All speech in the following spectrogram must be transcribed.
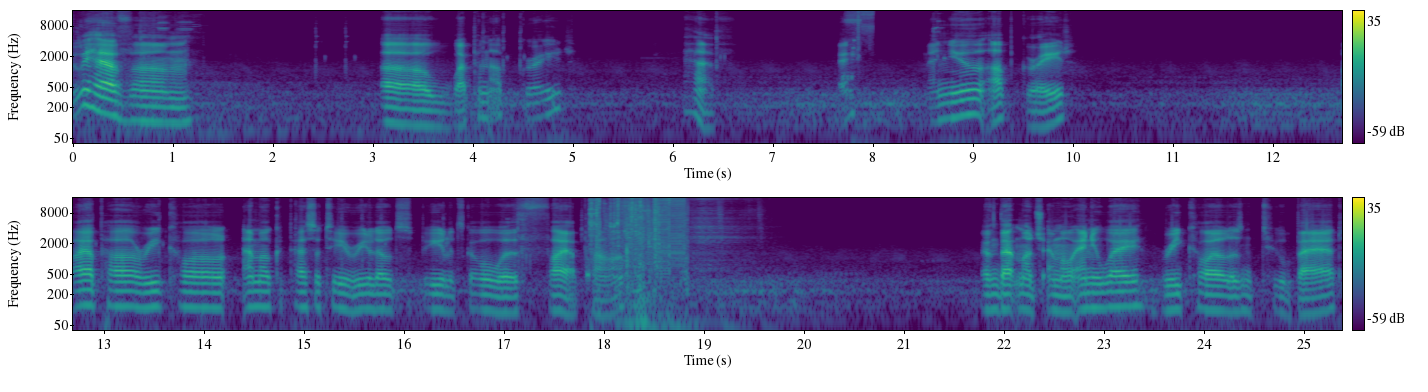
Do we have um a weapon upgrade? We have. Okay. Menu upgrade. Firepower, recoil, ammo capacity, reload speed. Let's go with firepower. We haven't that much ammo anyway. Recoil isn't too bad.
